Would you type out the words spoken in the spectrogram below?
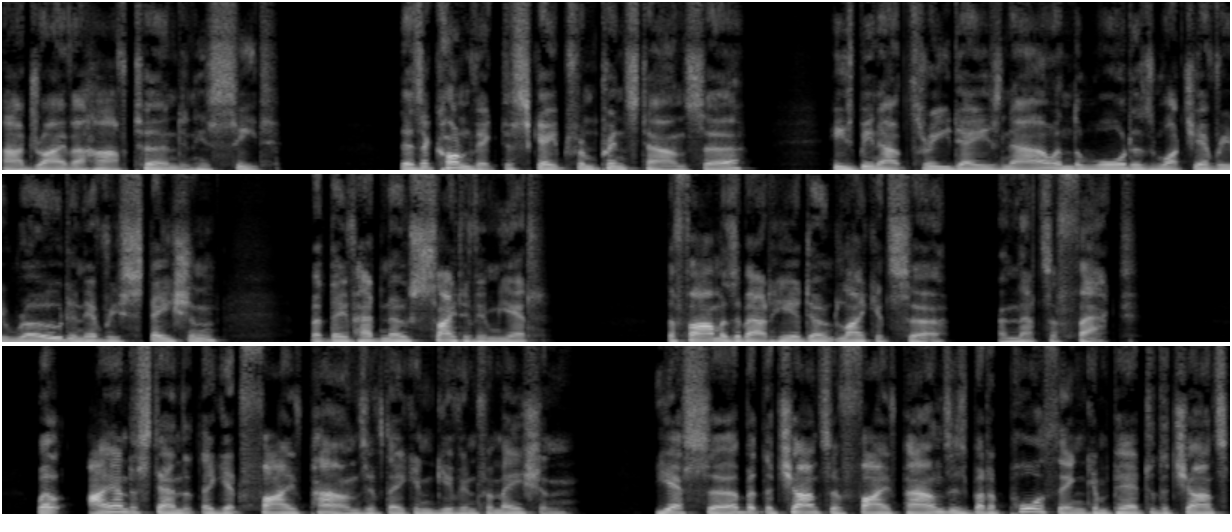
Our driver half turned in his seat. There's a convict escaped from Princetown, sir. He's been out three days now, and the warders watch every road and every station, but they've had no sight of him yet. The farmers about here don't like it, sir, and that's a fact. Well, I understand that they get five pounds if they can give information. Yes, sir, but the chance of five pounds is but a poor thing compared to the chance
